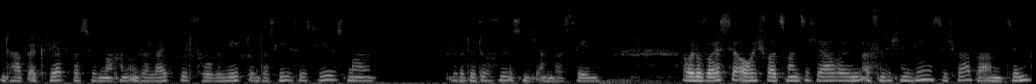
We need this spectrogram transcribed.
und habe erklärt, was wir machen, unser Leitbild vorgelegt. Und das hieß es jedes Mal, wir dürfen es nicht anders sehen. Aber du weißt ja auch, ich war 20 Jahre im öffentlichen Dienst, ich war Beamtin.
